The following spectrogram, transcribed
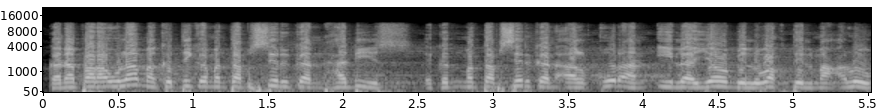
Karena para ulama ketika mentafsirkan hadis, eh, mentafsirkan Al-Quran ila yaumil waqtil ma'lum,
